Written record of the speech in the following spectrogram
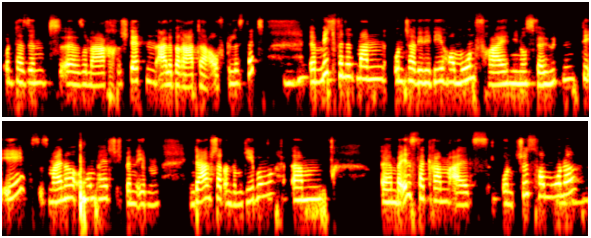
und da sind äh, so nach Städten alle Berater aufgelistet. Mhm. Äh, mich findet man unter www.hormonfrei-verhüten.de. Das ist meine Homepage. Ich bin eben in Darmstadt und Umgebung. Ähm, ähm, bei Instagram als und Tschüss Hormone. Mhm.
